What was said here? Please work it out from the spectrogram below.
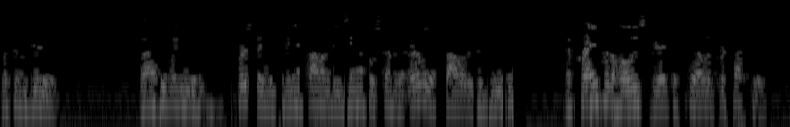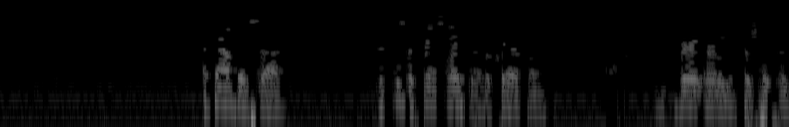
What can we do? Well, I think we need first thing we can follow the example of some of the earliest followers of Jesus and pray for the Holy Spirit to fill and protect you. I found this, uh, this is a translation of a prayer from very early in church history.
